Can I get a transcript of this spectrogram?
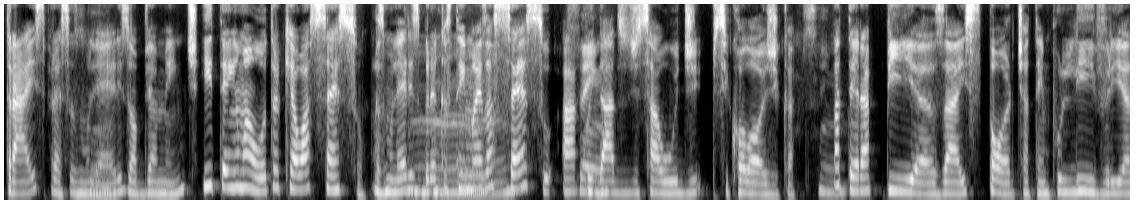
traz para essas mulheres, Sim. obviamente. E tem uma outra que é o acesso. As mulheres hum. brancas têm mais acesso a Sim. cuidados de saúde psicológica, Sim. a terapias, a esporte, a tempo livre, a...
